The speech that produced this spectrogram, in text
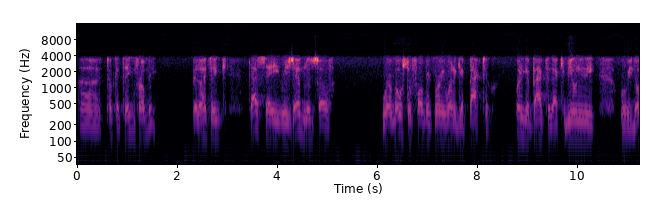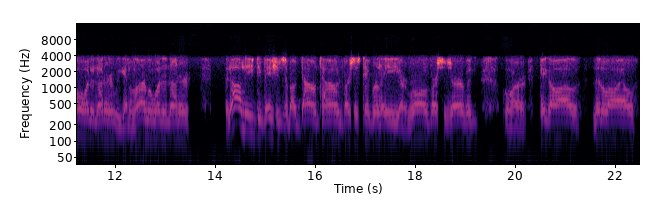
uh, took a thing from me. And I think that's a resemblance of where most of Fort McMurray want to get back to. Want to get back to that community where we know one another, we get along with one another, and all these divisions about downtown versus Timberlea or rural versus urban or big oil, little oil,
